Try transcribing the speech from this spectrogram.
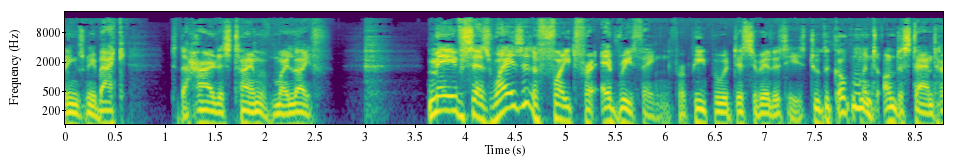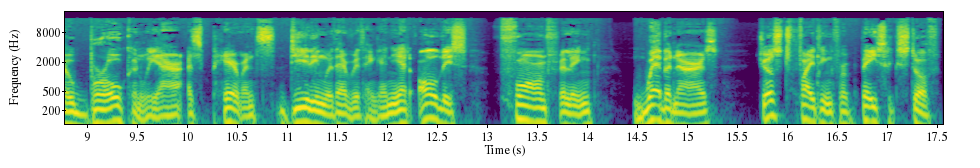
Brings me back to the hardest time of my life. Maeve says, why is it a fight for everything for people with disabilities? Do the government understand how broken we are as parents dealing with everything? And yet all this form filling, webinars, just fighting for basic stuff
